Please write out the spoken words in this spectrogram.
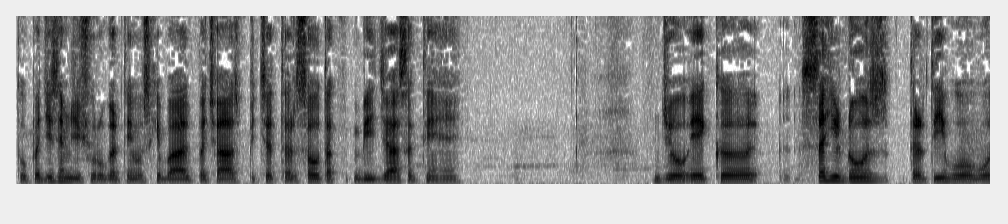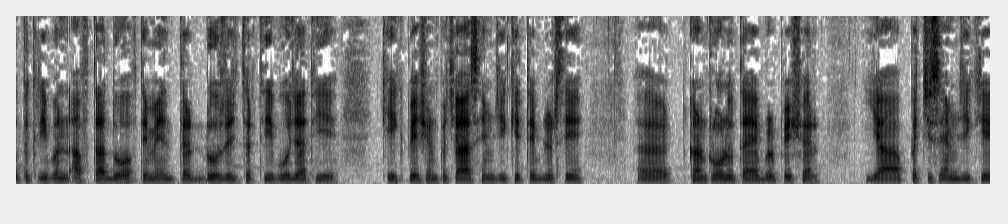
تو پچیس ایم جی شروع کرتے ہیں، اس کے بعد پچاس، پچہتر، سو تک بھی جا سکتے ہیں۔ جو ایک صحیح ڈوز ترتیب ہو، وہ تقریباً ہفتہ، دو ہفتے میں ڈوز ترتیب ہو جاتی ہے کہ ایک پیشنٹ پچاس ایم جی کے ٹیبلٹ سے کنٹرول ہوتا ہے بلڈ پریشر یا پچیس ایم جی کے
